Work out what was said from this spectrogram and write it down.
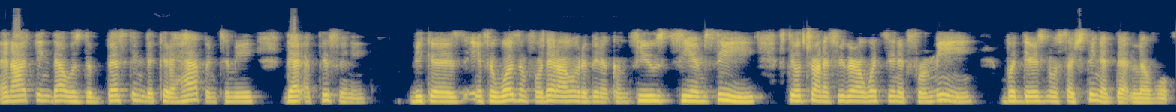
And I think that was the best thing that could have happened to me, that epiphany. Because if it wasn't for that, I would have been a confused CMC, still trying to figure out what's in it for me. But there's no such thing at that level.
